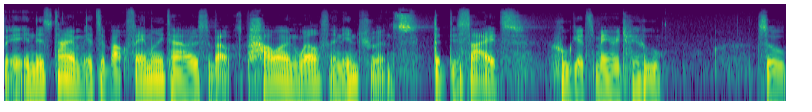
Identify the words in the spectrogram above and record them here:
in this time, it's about family ties, about power and wealth and influence that decides who gets married to who. So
